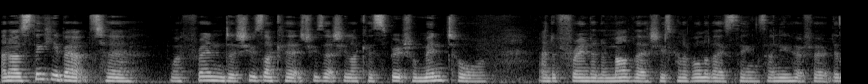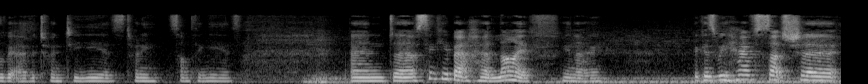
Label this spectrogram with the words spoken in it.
And I was thinking about uh, my friend. Uh, she was like a, she was actually like a spiritual mentor and a friend and a mother. She's kind of all of those things. I knew her for a little bit over twenty years, twenty something years. And uh, I was thinking about her life, you know, because we have such a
